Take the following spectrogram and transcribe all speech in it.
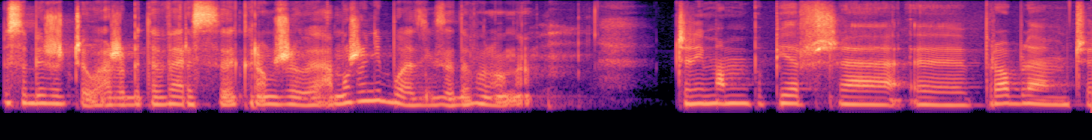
by sobie życzyła, żeby te wersy krążyły, a może nie była z nich zadowolona. Czyli mamy po pierwsze y, problem czy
